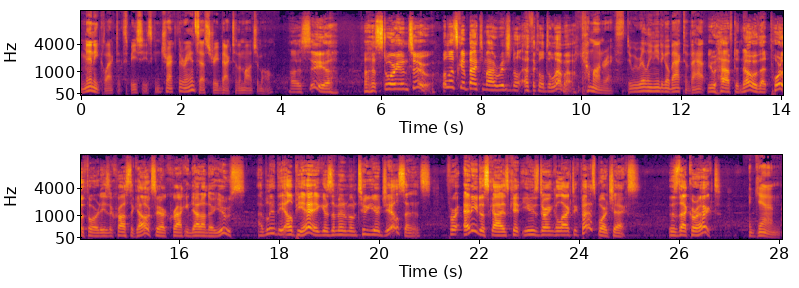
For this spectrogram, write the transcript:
Many galactic species can track their ancestry back to the Majima. I see. Uh, A historian too. But let's get back to my original ethical dilemma. Come on, Rex. Do we really need to go back to that? You have to know that port authorities across the galaxy are cracking down on their use. I believe the LPA gives a minimum two year jail sentence for any disguise kit used during galactic passport checks. Is that correct? Again,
